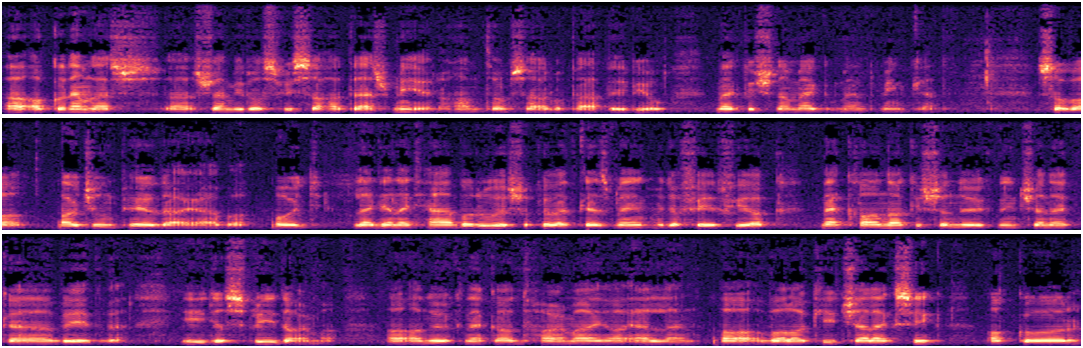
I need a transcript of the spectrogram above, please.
akkor nem lesz semmi rossz visszahatás. Miért? Hamtam Szárva Pápébió, meg Krishna megment minket. Szóval Arjun példájába, hogy legyen egy háború, és a következmény, hogy a férfiak meghalnak, és a nők nincsenek eh, védve. Így a Sri a, a nőknek a dharmája ellen, ha valaki cselekszik, akkor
